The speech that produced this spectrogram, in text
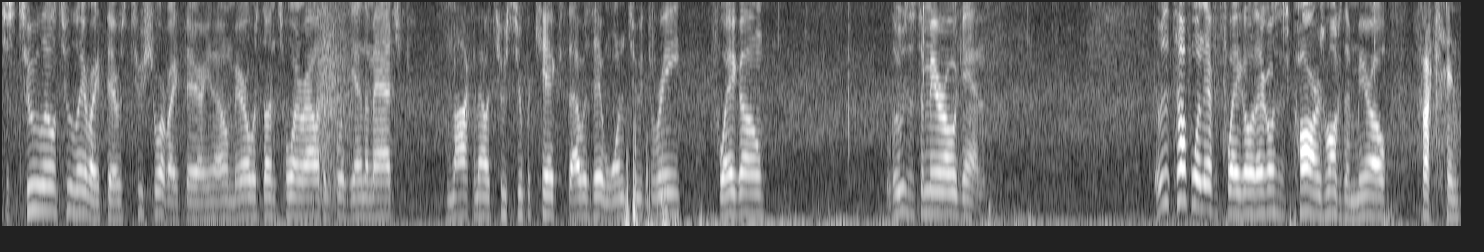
Just too little, too late right there. It was too short right there. You know, Miro was done toying around with him towards the end of the match. Knocked him out with two super kicks. That was it. One, two, three. Fuego loses to Miro again. It was a tough one there for Fuego. There goes his car as well because Miro fucking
